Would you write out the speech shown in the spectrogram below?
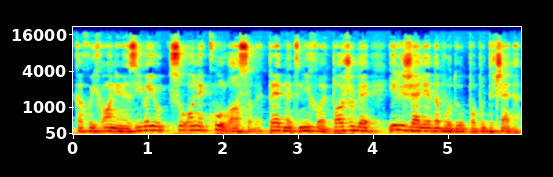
kako ih oni nazivaju, su one cool osobe, predmet njihove požude ili želje da budu poput Chada.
